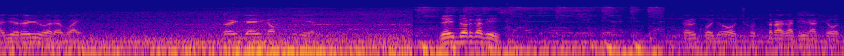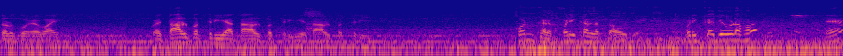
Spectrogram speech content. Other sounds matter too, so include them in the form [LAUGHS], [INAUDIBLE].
આજે રવિવારે ભાઈ. તો જય કંપનીએ જય દ્વારકાધીશ. તડકો જો છોતરા કાઢી નાખ્યો તડકો હે ભાઈ. ભાઈ તાલપત્રી આ તાલપત્રી હે તાલપત્રી. કોણ કરે? પડીકા લેતા આવજે પડીકા જેવડા હો. હે?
